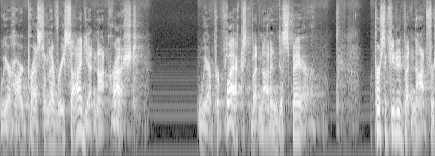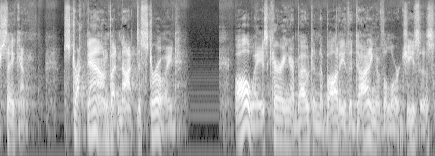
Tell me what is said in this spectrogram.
We are hard pressed on every side, yet not crushed. We are perplexed, but not in despair. Persecuted, but not forsaken. Struck down, but not destroyed always carrying about in the body the dying of the Lord Jesus,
